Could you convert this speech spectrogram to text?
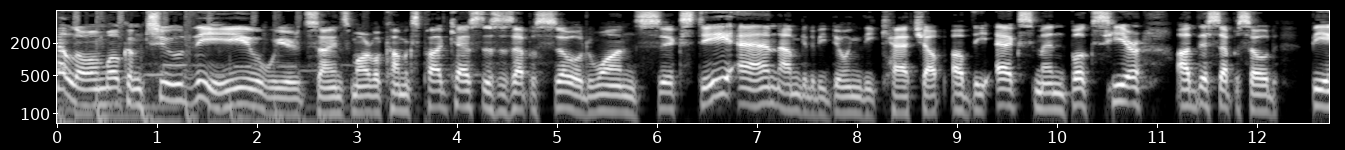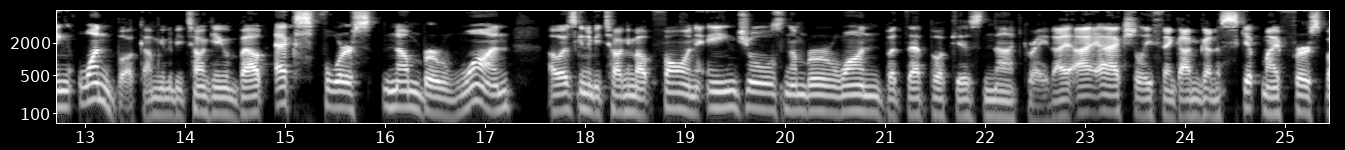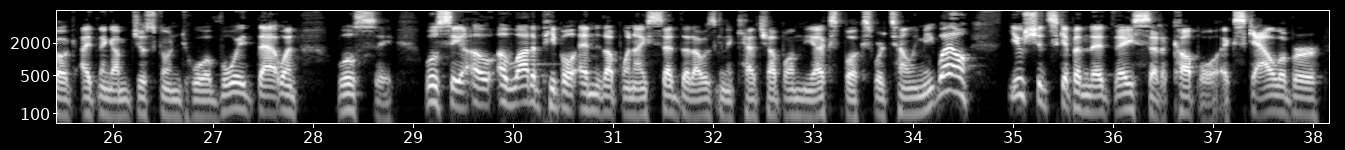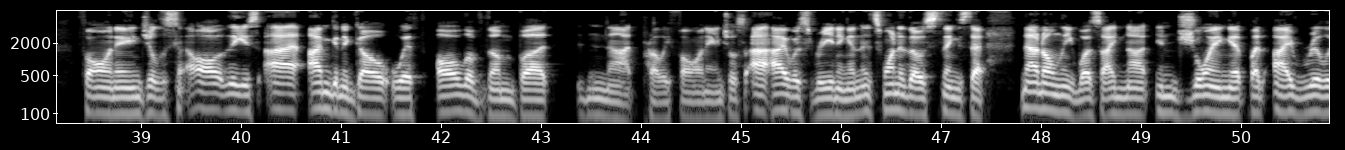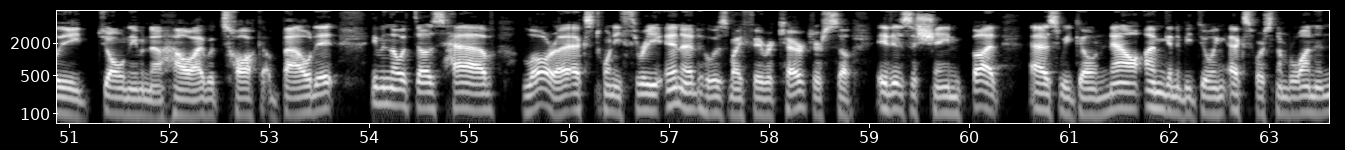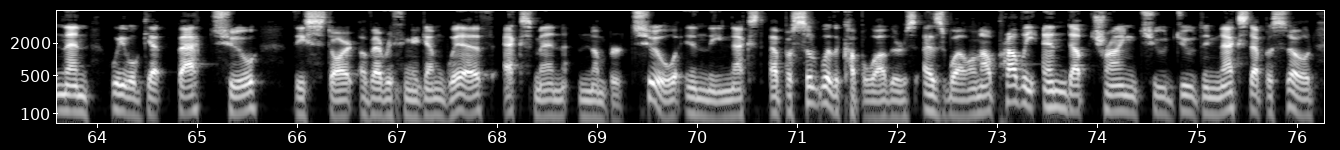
Hello and welcome to the Weird Science Marvel Comics Podcast. This is episode 160, and I'm going to be doing the catch up of the X Men books here. Uh, this episode being one book. I'm going to be talking about X Force number one. I was going to be talking about Fallen Angels number one, but that book is not great. I, I actually think I'm going to skip my first book. I think I'm just going to avoid that one. We'll see. We'll see. A, a lot of people ended up when I said that I was going to catch up on the X books were telling me, well, you should skip them. That they said a couple Excalibur, Fallen Angels, all these. I, I'm going to go with all of them, but not probably Fallen Angels. I, I was reading, and it's one of those things that not only was I not enjoying it, but I really don't even know how I would talk about it, even though it does have Laura X23 in it, who is my favorite character. So it is a shame. But as we go now, I'm going to be doing X Force number one, and then we will get back to the start of everything again with X Men number two in the next episode with a couple others as well. And I'll probably end up trying to do the next episode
